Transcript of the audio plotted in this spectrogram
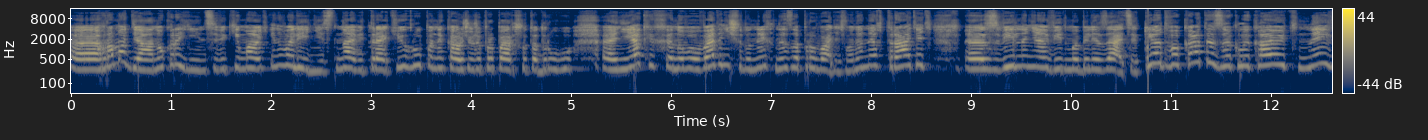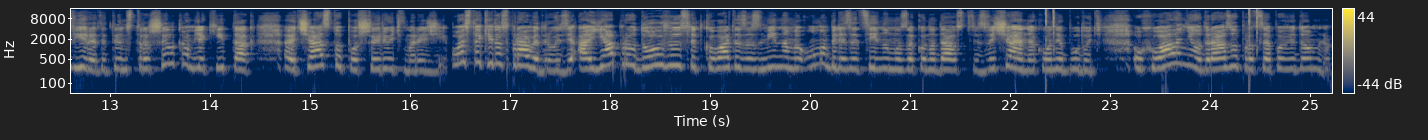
громадян, українців, які мають інвалідність навіть третьої групи, не кажучи вже про першу та другу, е, ніяких нововведень щодо них не запровадять. Вони не втратять е, звільнення від мобілізації. І адвокати закликають не вірити тим страшилкам, які так е, часто поширюють в мережі. Ось такі то справи, друзі. А я продовжую слідкувати за змінами у мобілізаційному законодавстві. Звичайно, як вони будуть ухвалені, одразу про це повідомлю.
